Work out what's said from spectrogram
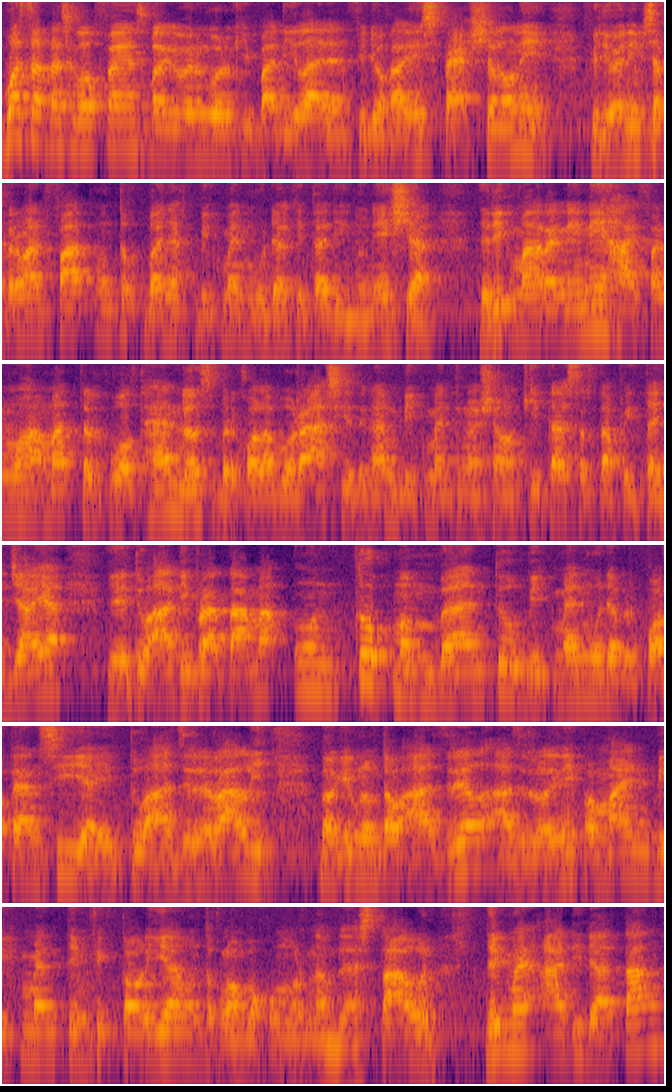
What's up basketball fans, bagi bareng gue Ruki Padilla dan video kali ini special nih. Video ini bisa bermanfaat untuk banyak big man muda kita di Indonesia. Jadi kemarin ini Haifan Muhammad Third World Handles berkolaborasi dengan big man tim nasional kita serta Prita Jaya Yaitu Adi Pratama untuk membantu big man muda berpotensi yaitu Azril Rali Bagi yang belum tahu Azril, Azril ini pemain big man tim Victoria untuk kelompok umur 16 tahun. Jadi kemarin Adi datang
